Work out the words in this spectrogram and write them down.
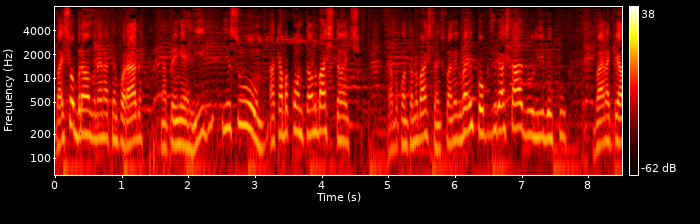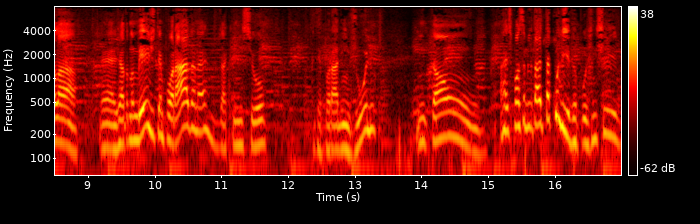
vai sobrando né, na temporada na Premier League e isso acaba contando bastante. Acaba contando bastante. O Flamengo vai um pouco desgastado, o Liverpool vai naquela. É, já está no meio de temporada, né? Já que iniciou a temporada em julho. Então, a responsabilidade está com o Liverpool. A gente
